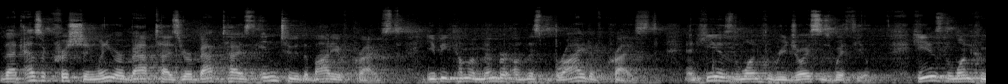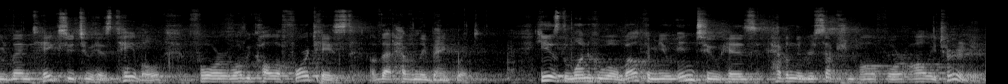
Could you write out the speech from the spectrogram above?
that as a Christian, when you are baptized, you are baptized into the body of Christ. You become a member of this bride of Christ, and He is the one who rejoices with you. He is the one who then takes you to His table for what we call a foretaste of that heavenly banquet. He is the one who will welcome you into His heavenly reception hall for all eternity.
